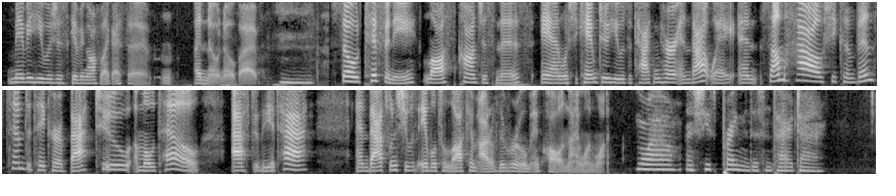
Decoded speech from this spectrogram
maybe he was just giving off, like I said, mm, a no no vibe. Mm-hmm. So Tiffany lost consciousness, and when she came to, he was attacking her in that way. And somehow she convinced him to take her back to a motel after the attack. And that's when she was able to lock him out of the room and call 911. Wow, and she's pregnant this entire time.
